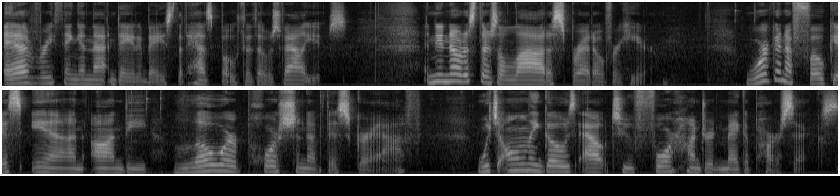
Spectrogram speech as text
everything in that database that has both of those values. And you notice there's a lot of spread over here we're going to focus in on the lower portion of this graph, which only goes out to 400 megaparsecs.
